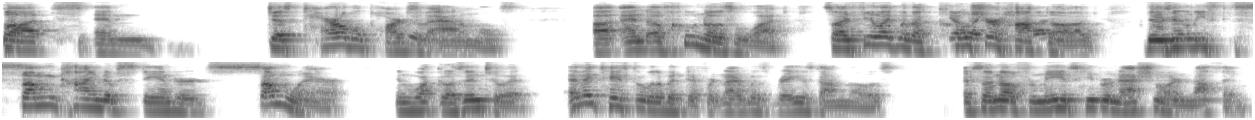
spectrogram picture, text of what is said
butts and just terrible parts of animals, uh, and of who knows what. So I feel like with a Yeah, like kosher hot dog, there's at least some kind of standard somewhere in what goes into it, and they taste a little bit different. And I was raised on those, and so no, for me, it's Hebrew National or nothing.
